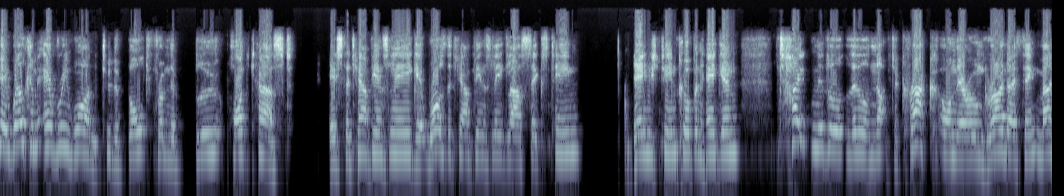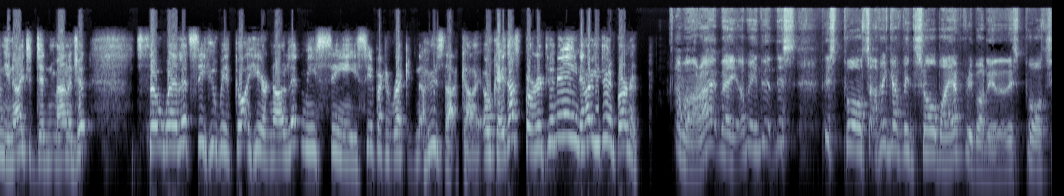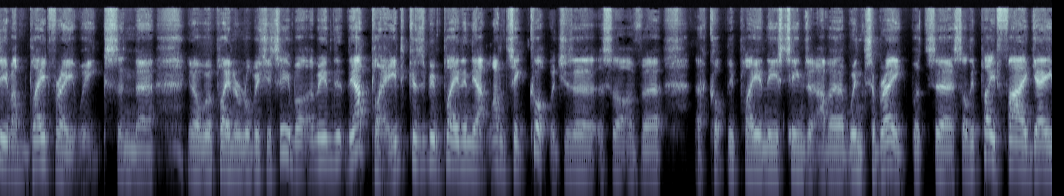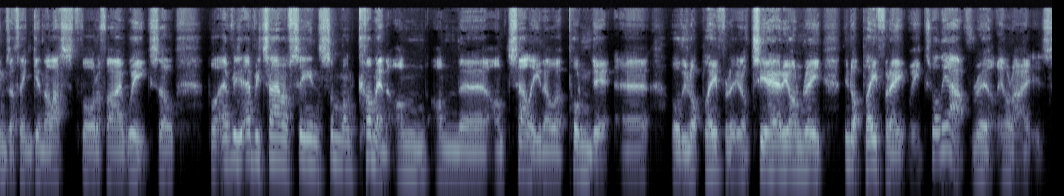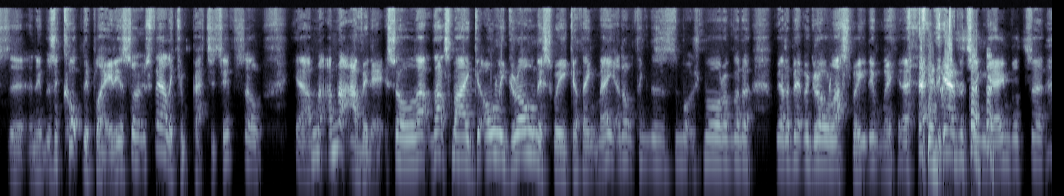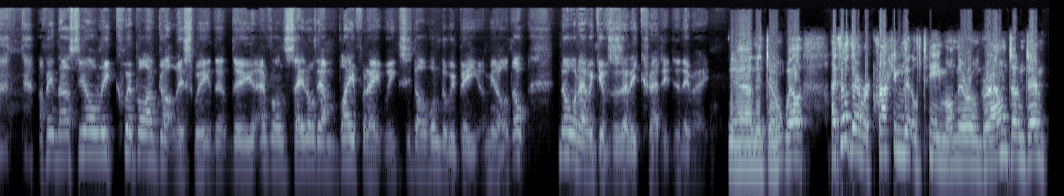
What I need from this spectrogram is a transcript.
Okay, welcome everyone to the Bolt from the Blue podcast. It's the Champions League. It was the Champions League last 16. Danish team Copenhagen, tight little little nut to crack on their own ground. I think Man United didn't manage it. So uh, let's see who we've got here now. Let me see, see if I can recognize who's that guy. Okay, that's Bernard Dineen. How are you doing, Bernard? I'm all right, mate. I mean, this this poor. I think I've been told by everybody that this poor team hadn't played for eight weeks, and uh, you know we're playing a rubbishy team. But I mean, they, had played because they've been playing in the Atlantic Cup, which is a, a sort of a, uh, a, cup they play in these teams that have a winter break. But uh, so they played five games, I think, in the last four or five weeks. So but every every time I've seen someone comment on on uh, on telly, you know, a pundit, uh, or they not play for it, you know, Thierry Henry, they not play for eight weeks. Well, they have really. All right, it's uh, and it was a cup they played in, so it was fairly competitive. So yeah, I'm not I'm not having it. So that that's my only groan this week, I think, mate. I don't think there's much more. I'm gonna. We had a bit of a groan last week, didn't we? the Everton game, but uh, I think that's the only quibble I've got this week. That the everyone's saying, oh, they haven't played for eight weeks. It's no wonder we beat them. You know, don't no one ever gives us any credit, do they, mate? Yeah, they don't. Well, I thought they were a cracking little team on their own ground, and um,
